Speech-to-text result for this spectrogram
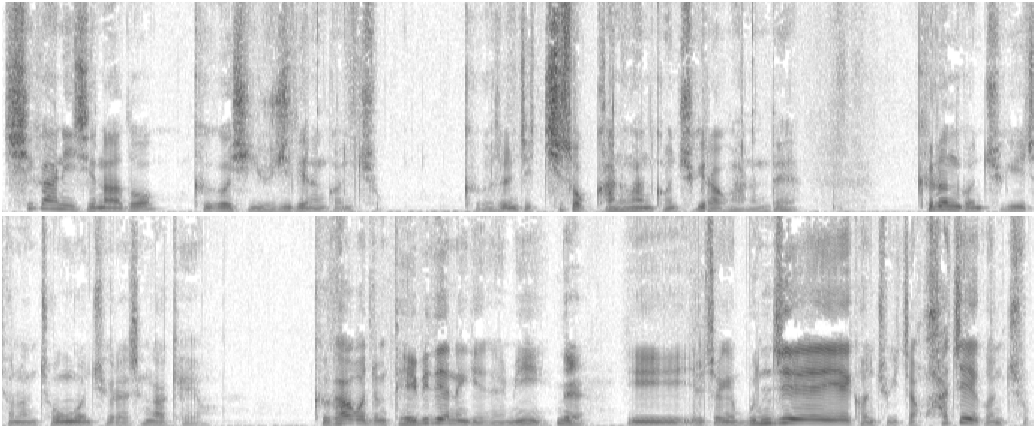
시간이 지나도 그것이 유지되는 건축. 그것을 이제 지속 가능한 건축이라고 하는데 그런 건축이 저는 좋은 건축이라고 생각해요. 그거하고 좀 대비되는 개념이 네. 이 일종의 문제의 건축 있잖아 화재의 건축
